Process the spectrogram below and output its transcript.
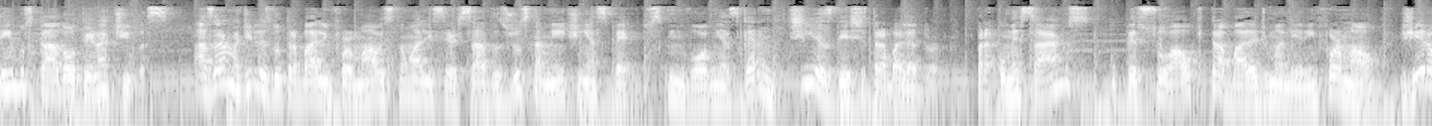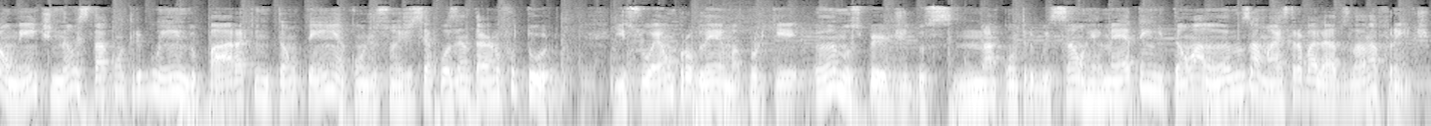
têm buscado alternativas. As armadilhas do trabalho informal estão alicerçadas justamente em aspectos que envolvem as garantias deste trabalhador. Para começarmos, o pessoal que trabalha de maneira informal geralmente não está contribuindo para que então tenha condições de se aposentar no futuro. Isso é um problema porque anos perdidos na contribuição remetem então a anos a mais trabalhados lá na frente.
